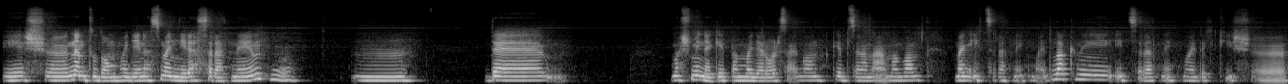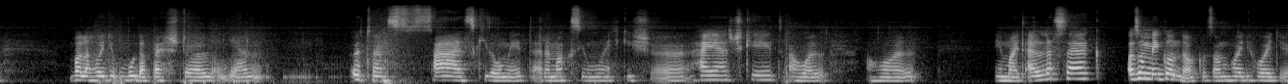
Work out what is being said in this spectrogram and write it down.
és ö, nem tudom, hogy én ezt mennyire szeretném, hmm. De most mindenképpen Magyarországon képzelem el magam, meg itt szeretnék majd lakni, itt szeretnék majd egy kis, valahogy Budapesttől ilyen 50-100 kilométerre maximum egy kis helyecskét, ahol, ahol én majd elleszek. Azon még gondolkozom, hogy, hogy,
